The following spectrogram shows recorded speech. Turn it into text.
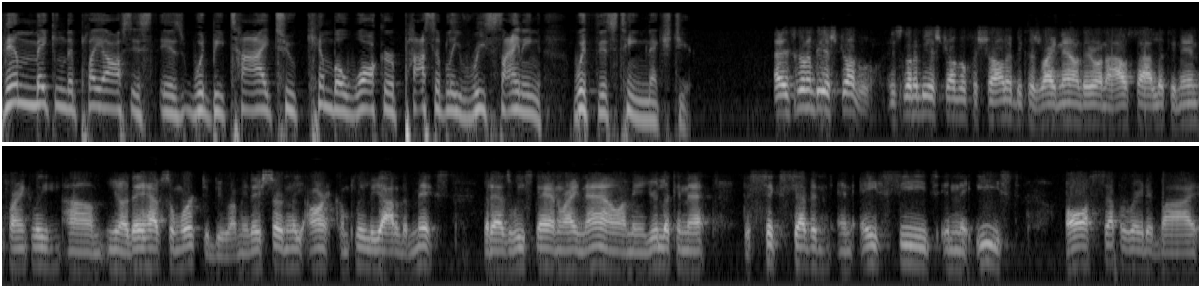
them making the playoffs is, is would be tied to Kemba Walker possibly re-signing with this team next year? Uh, it's going to be a struggle. It's going to be a struggle for Charlotte because right now they're on the outside looking in. Frankly, um, you know they have some work to do. I mean, they certainly aren't completely out of the mix. But as we stand right now, I mean, you're looking at the six, seven, and eight seeds in the East, all separated by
